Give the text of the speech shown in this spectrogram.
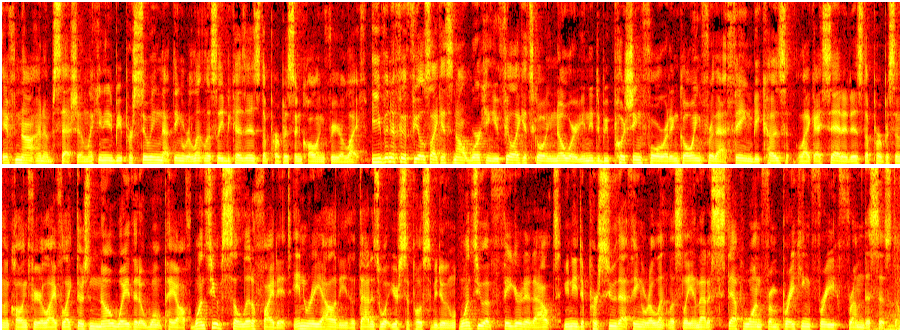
if not an obsession. Like you need to be pursuing that thing relentlessly because it is the purpose and calling for your life. Even if it feels like it's not working, you feel like it's going nowhere, you need to be pushing forward and going for that thing because, like I said, it is the purpose and the calling for your life. Like there's no way that it won't pay off. Once you've solidified it in reality that that is what you're supposed to be doing, once you have figured it out, you need to pursue that thing relentlessly. And that is step one from breaking free from the system.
